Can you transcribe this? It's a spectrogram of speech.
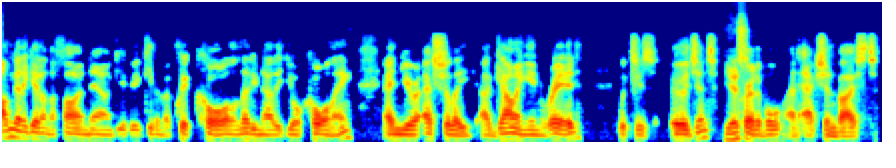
I'm going to get on the phone now and give you, give him a quick call and let him know that you're calling and you're actually uh, going in red, which is urgent, Yes. credible, and action based.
